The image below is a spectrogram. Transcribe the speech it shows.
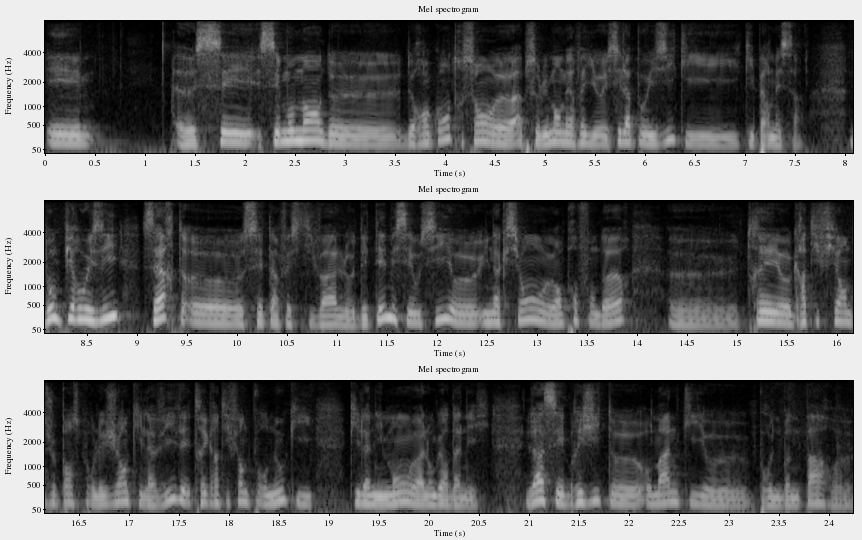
Et euh, ces, moments de, rencontre sont euh, absolument merveilleux. Et c'est la poésie qui, permet ça. Donc Pirouésie, certes, euh, c'est un festival d'été, mais c'est aussi euh, une action euh, en profondeur, euh, très euh, gratifiante, je pense, pour les gens qui la vivent, et très gratifiante pour nous qui, qui l'animons à longueur d'année. Là, c'est Brigitte euh, Aumann qui, euh, pour une bonne part, euh,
